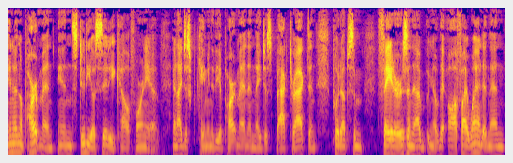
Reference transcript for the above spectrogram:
in an apartment in Studio City, California. And I just came into the apartment and they just backtracked and put up some faders, and I, you know, the off I went. And then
